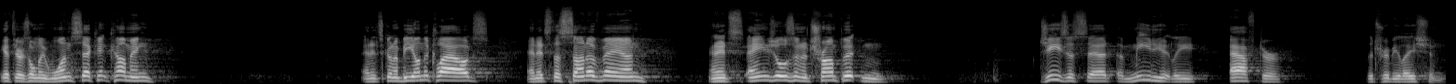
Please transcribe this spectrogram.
If there's only one second coming, and it's going to be on the clouds, and it's the Son of Man, and it's angels and a trumpet, and Jesus said immediately after the tribulation.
